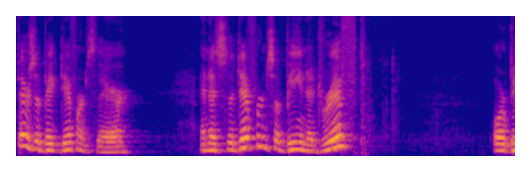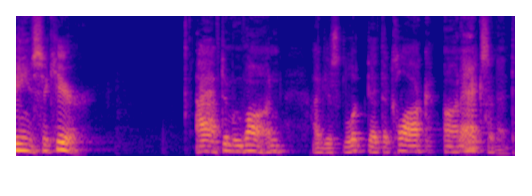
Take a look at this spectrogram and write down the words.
There's a big difference there. And it's the difference of being adrift or being secure. I have to move on. I just looked at the clock on accident.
